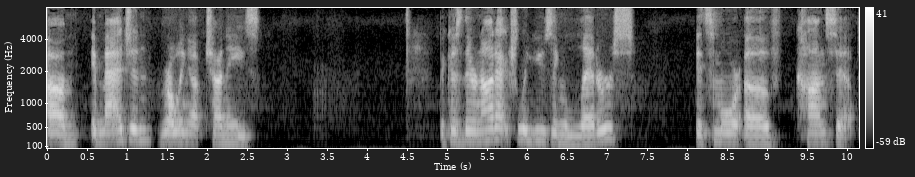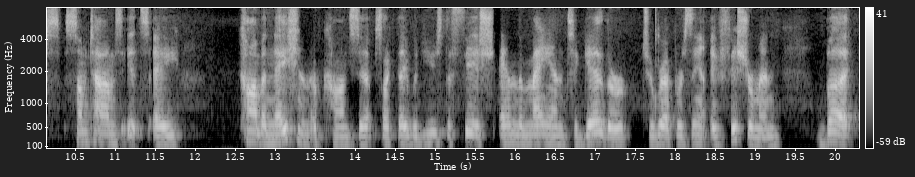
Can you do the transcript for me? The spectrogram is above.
um, imagine growing up Chinese because they're not actually using letters, it's more of concepts. Sometimes it's a combination of concepts, like they would use the fish and the man together to represent a fisherman. But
